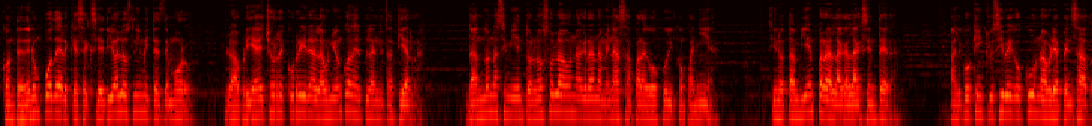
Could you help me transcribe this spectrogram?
contener un poder que se excedió a los límites de Moro, lo habría hecho recurrir a la unión con el planeta Tierra, dando nacimiento no solo a una gran amenaza para Goku y compañía, sino también para la galaxia entera, algo que inclusive Goku no habría pensado,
